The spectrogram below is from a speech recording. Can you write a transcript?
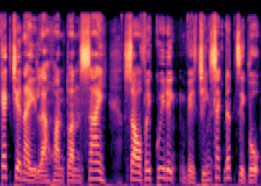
cách chia này là hoàn toàn sai so với quy định về chính sách đất dịch vụ.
